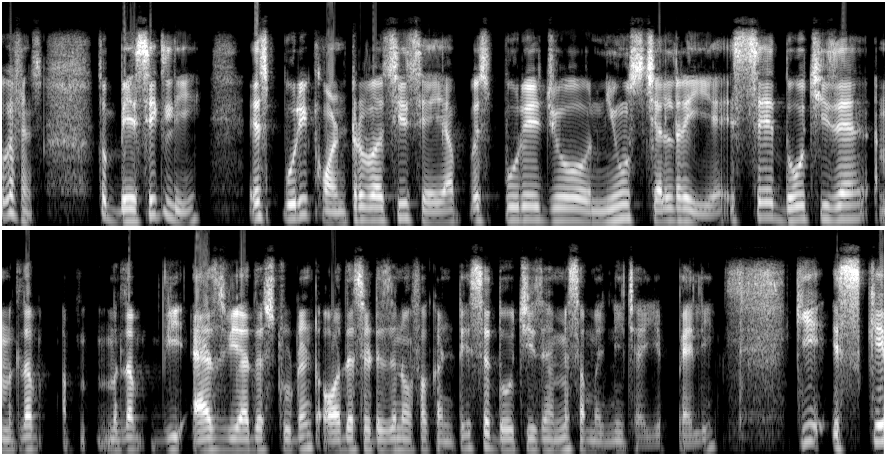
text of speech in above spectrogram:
ओके फ्रेंड्स तो बेसिकली इस पूरी कंट्रोवर्सी से या इस पूरे जो न्यूज़ चल रही है इससे दो चीज़ें मतलब मतलब we as we are the student और the citizen of a country से दो चीज़ें हमें समझनी चाहिए। पहली कि इसके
